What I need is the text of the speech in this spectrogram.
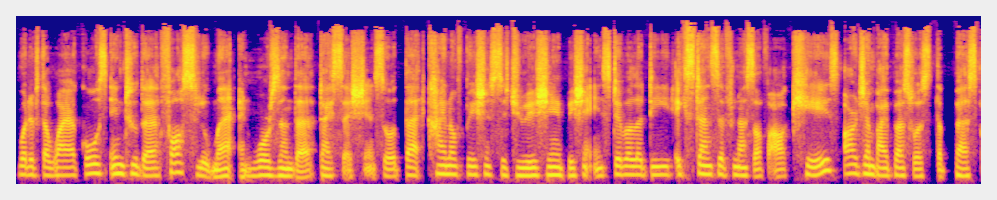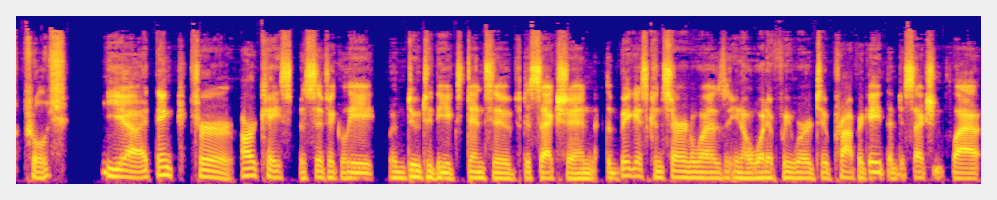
what if the wire goes into the false lumen and worsen the dissection? So that kind of patient situation, patient instability, extensiveness of our case, urgent bypass was the best approach. Yeah, I think for our case specifically, due to the extensive dissection, the biggest concern was, you know, what if we were to propagate the dissection flat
